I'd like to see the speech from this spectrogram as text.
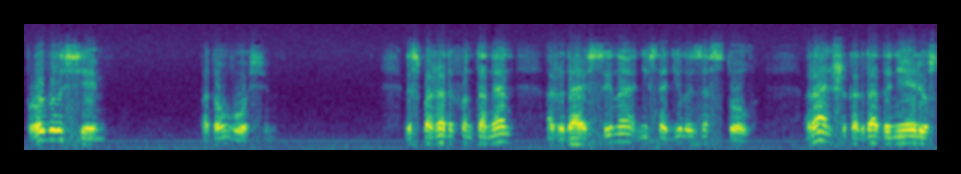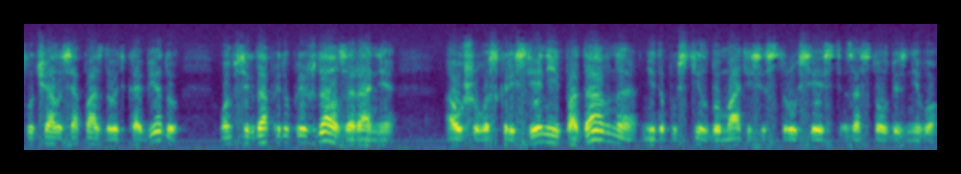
Пробило семь, потом восемь. Госпожа де Фонтанен, ожидая сына, не садилась за стол — Раньше, когда Даниэлю случалось опаздывать к обеду, он всегда предупреждал заранее, а уж в воскресенье и подавно не допустил бы мать и сестру сесть за стол без него.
